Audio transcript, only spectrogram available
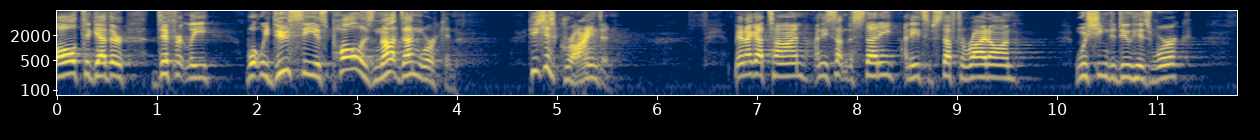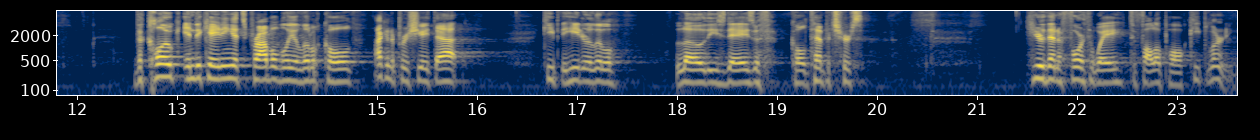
altogether differently, what we do see is Paul is not done working. He's just grinding. Man, I got time. I need something to study. I need some stuff to write on. Wishing to do his work. The cloak indicating it's probably a little cold. I can appreciate that. Keep the heater a little low these days with cold temperatures. Here, then, a fourth way to follow Paul keep learning.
